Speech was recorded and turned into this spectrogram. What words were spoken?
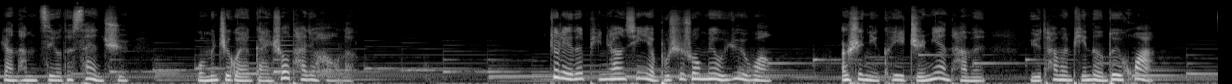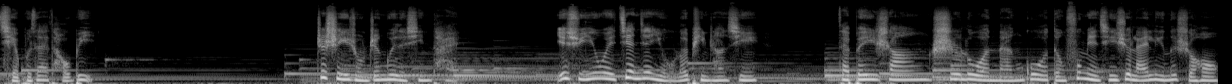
让他们自由的散去。我们只管感受它就好了。这里的平常心也不是说没有欲望，而是你可以直面他们，与他们平等对话，且不再逃避。这是一种珍贵的心态。也许因为渐渐有了平常心，在悲伤、失落、难过等负面情绪来临的时候，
